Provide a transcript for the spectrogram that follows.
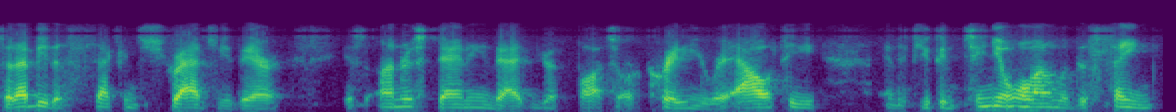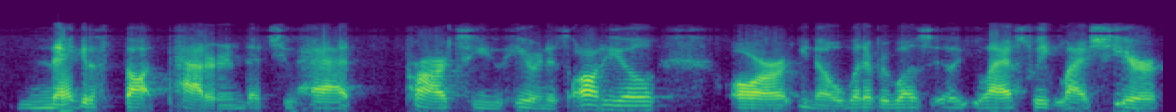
So that'd be the second strategy there is understanding that your thoughts are creating your reality. And if you continue on with the same negative thought pattern that you had prior to you hearing this audio or, you know, whatever it was uh, last week, last year,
